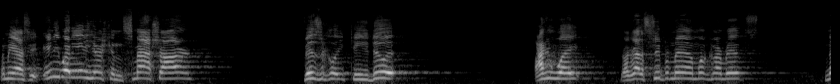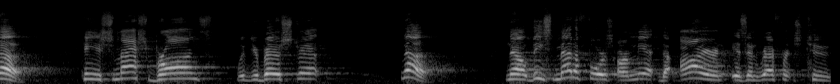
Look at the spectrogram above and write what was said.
Let me ask you anybody in here can smash iron? Physically, can you do it? I can wait. I got a Superman among our midst? No. Can you smash bronze with your bare strength? No. Now, these metaphors are meant, the iron is in reference to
